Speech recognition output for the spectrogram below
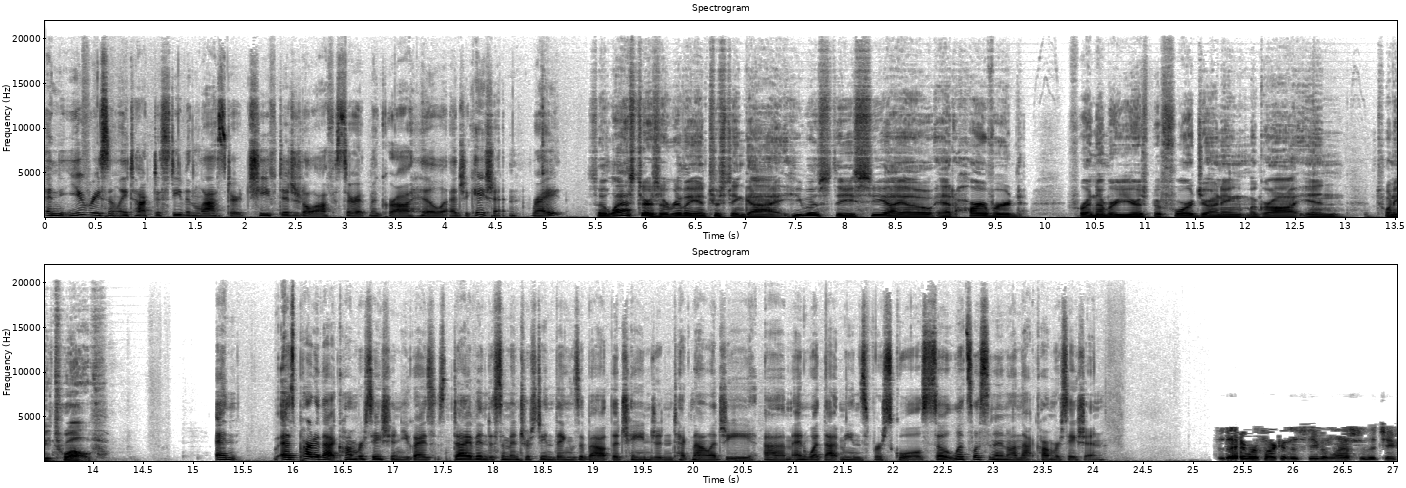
And you recently talked to Stephen Laster, Chief Digital Officer at McGraw Hill Education, right? So Laster's a really interesting guy. He was the CIO at Harvard for a number of years before joining McGraw in 2012. And as part of that conversation, you guys dive into some interesting things about the change in technology um, and what that means for schools. So let's listen in on that conversation. Today we're talking to Stephen Laster, the Chief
